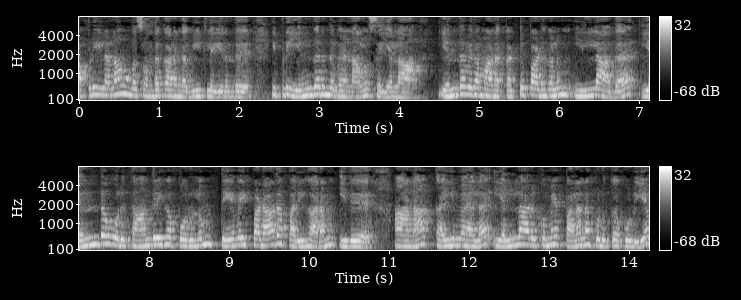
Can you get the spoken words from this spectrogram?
அப்படி இல்லைன்னா உங்க சொந்தக்காரங்க வீட்ல இருந்து இப்படி எங்க இருந்து வேணாலும் செய்யலாம். எந்த விதமான கட்டுப்பாடுகளும் இல்லாத எந்த ஒரு தாந்திரிக பொருளும் தேவைப்படாத பரிகாரம் இது. ஆனா கை மேல எல்லாருக்குமே பலனை கொடுக்கக்கூடிய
